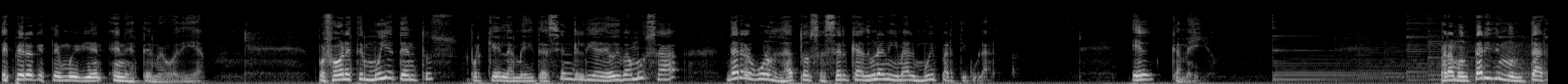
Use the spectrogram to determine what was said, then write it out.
espero que estén muy bien en este nuevo día. Por favor estén muy atentos porque en la meditación del día de hoy vamos a dar algunos datos acerca de un animal muy particular, el camello. Para montar y desmontar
